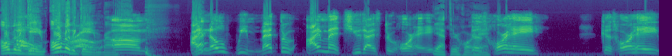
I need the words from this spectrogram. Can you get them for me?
Over the Oh, game, over the game, bro. Um, I know we met through. I met you guys through Jorge. yeah, through Jorge. because. Jorge, because Jorge,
